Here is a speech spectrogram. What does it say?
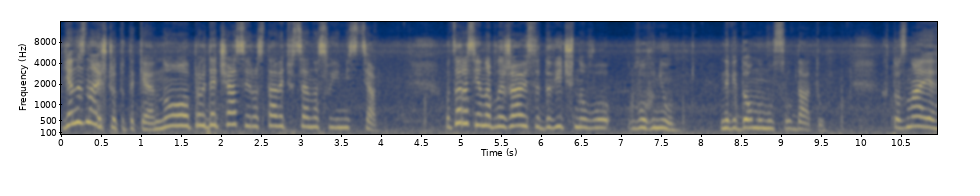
Я не знаю, що то таке, але пройде час і розставить все на свої місця. От зараз я наближаюся до вічного вогню невідомому солдату. Хто знає,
